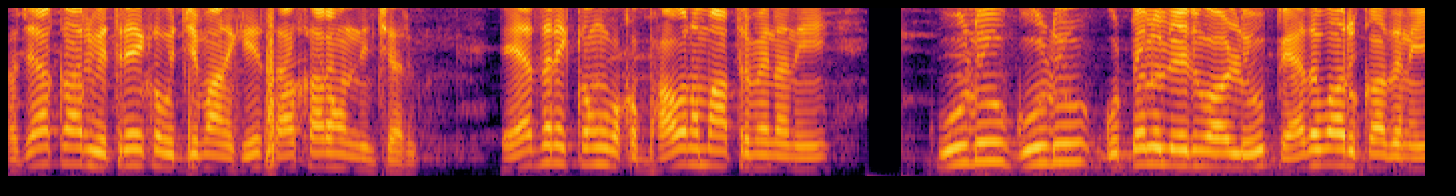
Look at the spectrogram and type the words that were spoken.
రజాకారు వ్యతిరేక ఉద్యమానికి సహకారం అందించారు. పేదరికం ఒక భావన మాత్రమేనని కూడు గూడు గుడ్డలు లేని వాళ్ళు పేదవారు కాదని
